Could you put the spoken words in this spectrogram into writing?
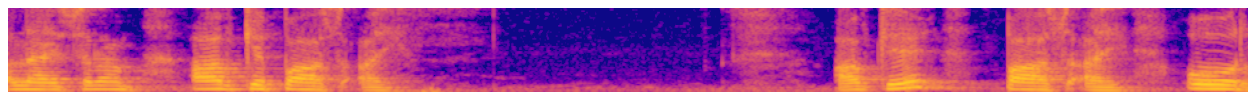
अलैहिस्सलाम आपके पास आए आपके पास आए और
